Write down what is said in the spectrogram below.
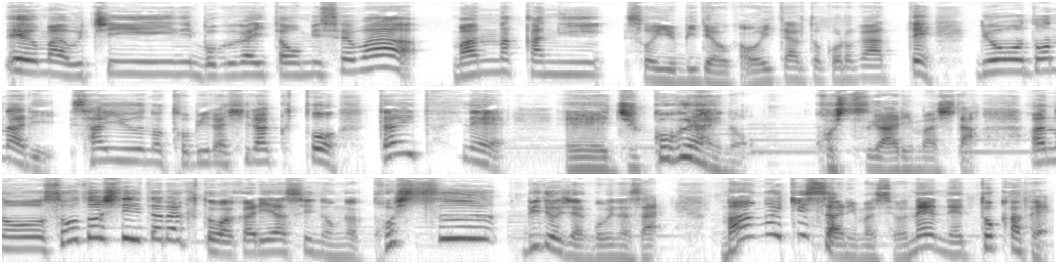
で、まあ、うちに僕がいたお店は、真ん中にそういうビデオが置いてあるところがあって、両隣、左右の扉開くと、だいたいね、えー、10個ぐらいの個室がありました。あの、想像していただくと分かりやすいのが、個室ビデオじゃんごめんなさい。漫画喫茶ありますよね。ネットカフェ。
